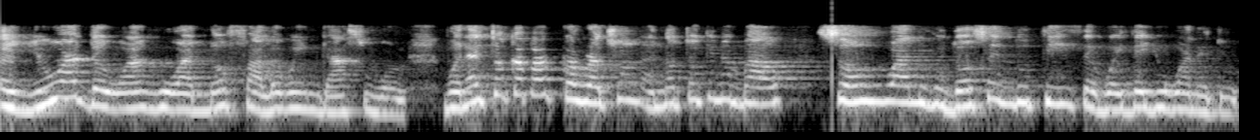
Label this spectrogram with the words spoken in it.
and you are the one who are not following God's word. When I talk about corruption, I'm not talking about someone who doesn't do things the way that you want to do.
